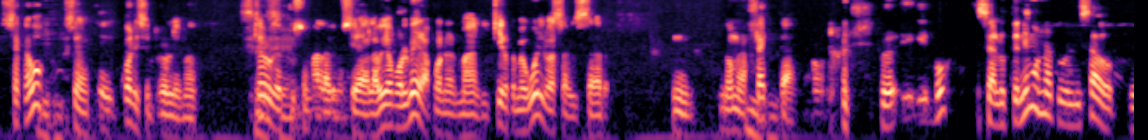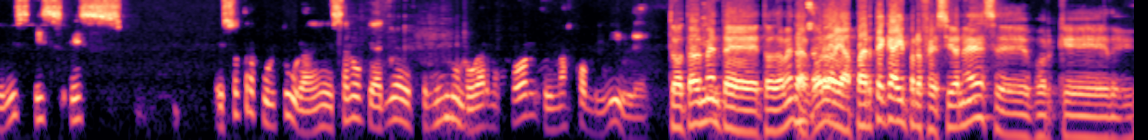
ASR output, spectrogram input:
Se acabó. O sea, ¿cuál es el problema? claro que puse mal la velocidad, la voy a volver a poner mal y quiero que me vuelvas a avisar. Mm, no me afecta. Pero vos o sea, lo tenemos naturalizado, pero es, es, es, es otra cultura, ¿eh? es algo que haría de este mundo un lugar mejor y más convivible. Totalmente, totalmente de acuerdo. Y aparte que hay profesiones, eh, porque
